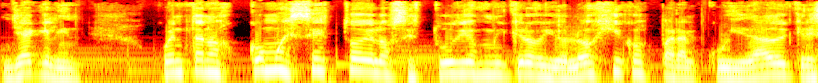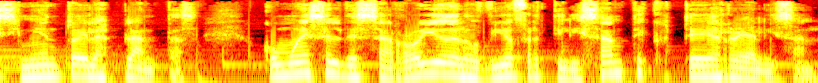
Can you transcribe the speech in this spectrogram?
Jacqueline, cuéntanos cómo es esto de los estudios microbiológicos para el cuidado y crecimiento de las plantas. ¿Cómo es el desarrollo de los biofertilizantes que ustedes realizan?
